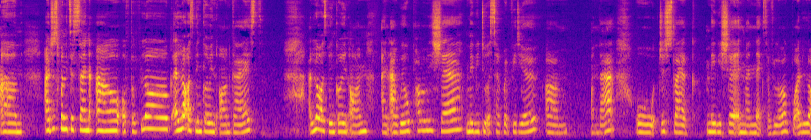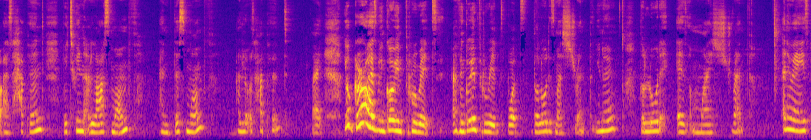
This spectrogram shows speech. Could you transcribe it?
Um i just wanted to sign out of the vlog. A lot has been going on guys. A lot has been going on and I will probably share maybe do a separate video um on that or just like maybe share in my next vlog but a lot has happened between last month and this month. A lot has happened like your girl has been going through it I've been going through it but the Lord is my strength you know the Lord is my strength anyways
